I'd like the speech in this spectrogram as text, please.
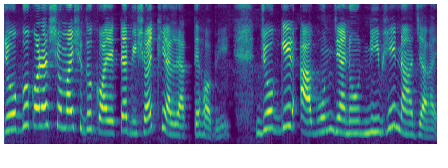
যজ্ঞ করার সময় শুধু কয়েকটা বিষয় খেয়াল রাখতে হবে। যজ্ঞের আগুন যেন নিভে না যায়।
